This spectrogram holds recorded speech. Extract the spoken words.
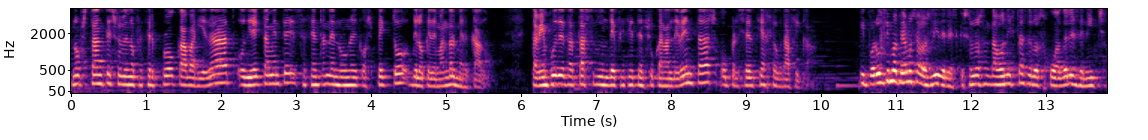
No obstante, suelen ofrecer poca variedad o directamente se centran en un único aspecto de lo que demanda el mercado. También puede tratarse de un déficit en su canal de ventas o presencia geográfica. Y por último tenemos a los líderes, que son los antagonistas de los jugadores de nicho.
